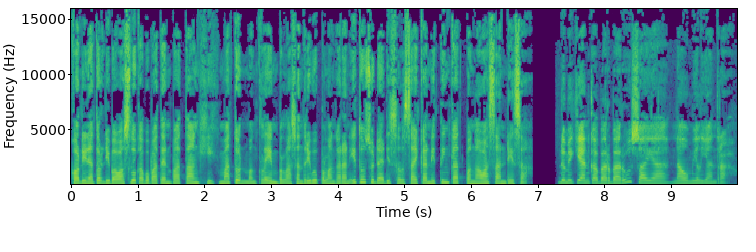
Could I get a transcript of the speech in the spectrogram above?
Koordinator di Bawaslu Kabupaten Batang Hikmatun mengklaim belasan ribu pelanggaran itu sudah diselesaikan di tingkat pengawasan desa. Demikian kabar baru saya Naomi Liandra.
